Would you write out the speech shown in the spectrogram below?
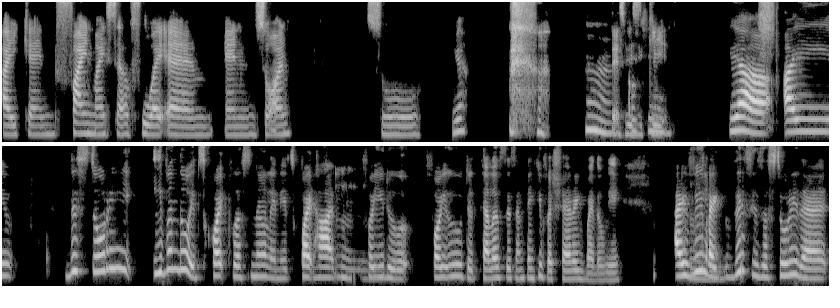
I can find myself who I am and so on. So yeah, Hmm, that's basically okay. Yeah, I this story, even though it's quite personal and it's quite hard for you Mm, to for you to tell us this, and thank you for sharing, by the way. I feel like mm, this is a story that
